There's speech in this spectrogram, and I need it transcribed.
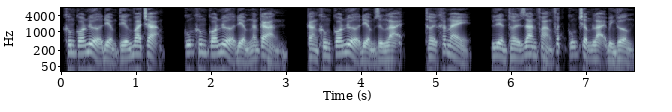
Không có nửa điểm tiếng va chạm, cũng không có nửa điểm ngăn cản, càng không có nửa điểm dừng lại, thời khắc này, liền thời gian phảng phất cũng chậm lại bình thường.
